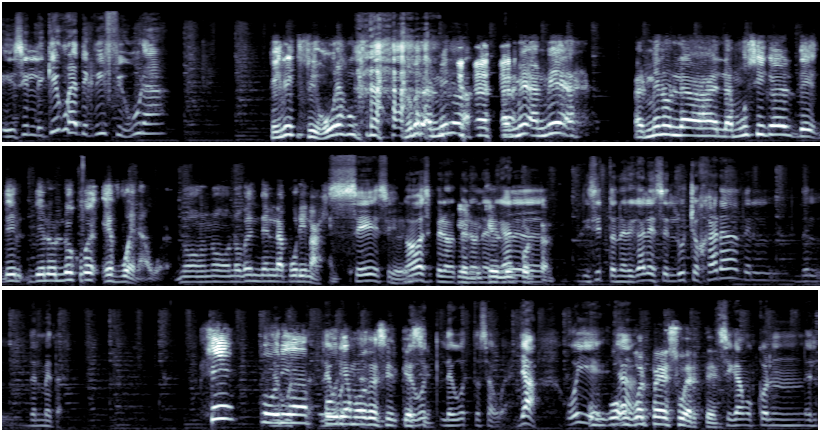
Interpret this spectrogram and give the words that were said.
Y decirle, ¿qué weón te crees figura? ¿Te crees figuras? No, pero al menos, al menos, al menos, al menos la, la música de, de- de los locos es buena, weón. No, no, no venden la pura imagen. Sí, sí, no, pero, pero que es lo Nergal, importante. insisto, Nergal es el Lucho Jara del, del, del metal. Sí, podría, gusta, podríamos gusta, decir que le, sí. le gusta esa weá. Ya, oye, Un, go- ya, un golpe de suerte. sigamos con el,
